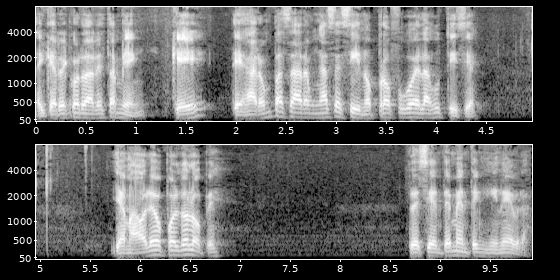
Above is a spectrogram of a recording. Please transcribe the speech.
hay que recordarles también que dejaron pasar a un asesino prófugo de la justicia llamado Leopoldo López recientemente en Ginebra.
